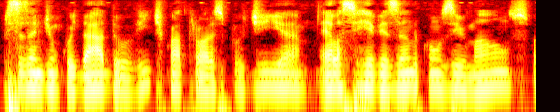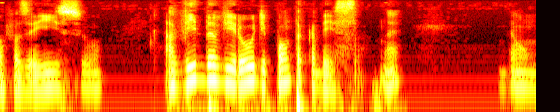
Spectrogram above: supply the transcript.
precisando de um cuidado 24 horas por dia, ela se revezando com os irmãos para fazer isso. A vida virou de ponta cabeça, né? Então,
